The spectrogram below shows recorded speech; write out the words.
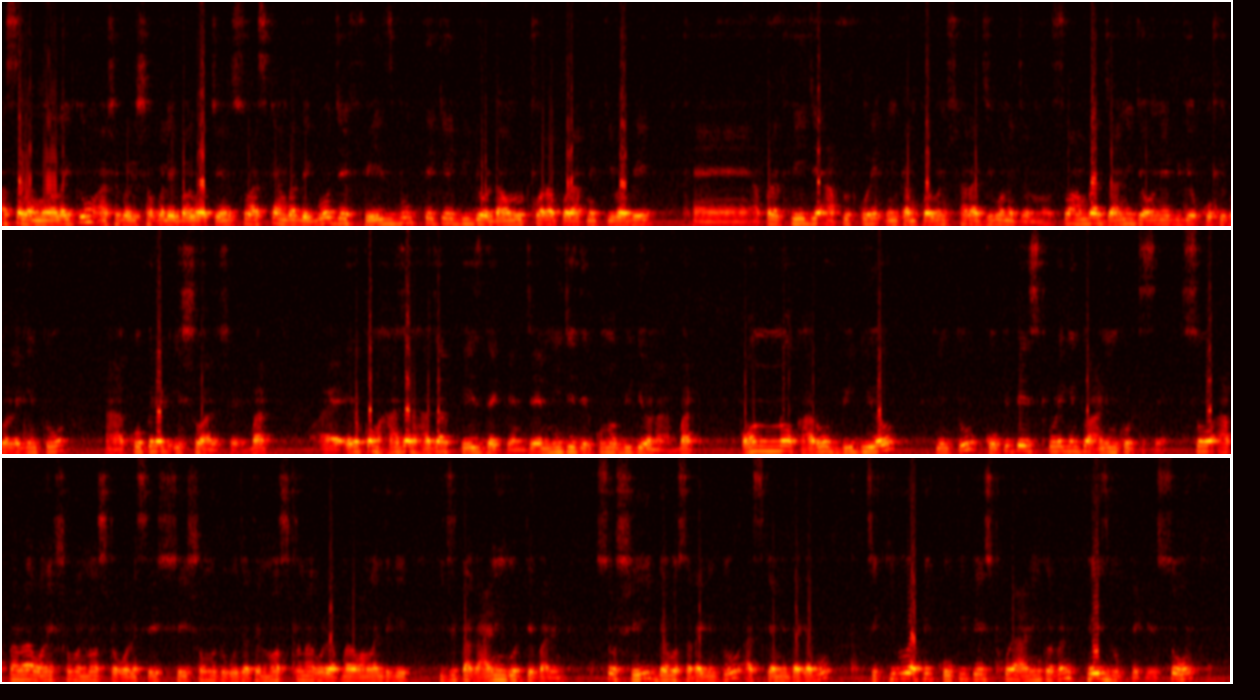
আসসালামু আলাইকুম। আশা করি সকলেই ভালো আছেন। সো, আজকে আমরা দেখব যে ফেসবুক থেকে ভিডিও ডাউনলোড করার পর আপনি কীভাবে আপনার পেজে আপলোড করে ইনকাম করবেন সারা জীবনের জন্য। সো, আমরা জানি যে অনেক ভিডিও কপি করলে কিন্তু কপিরাইট ইস্যু আসে। বাট এরকম হাজার হাজার পেজ দেখবেন যে নিজেদের কোনো ভিডিও না। বাট অন্য কারও ভিডিও কিন্তু কপি পেস্ট করে কিন্তু আর্নিং করতেছে। সো আপনারা অনেক সময় নষ্ট করেন সেই সেই সময়টুকু যাতে নষ্ট না করে আপনারা অনলাইন থেকে কিছু টাকা আর্নিং করতে পারেন। সো সেই ব্যবস্থাটা কিন্তু আজকে আমি দেখাবো যে কীভাবে আপনি কপি পেস্ট করে আর্নিং করবেন ফেসবুক থেকে। সো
